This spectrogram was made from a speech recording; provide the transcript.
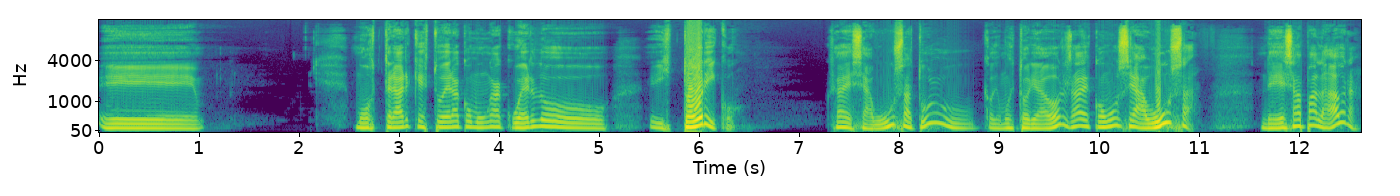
Eh, mostrar que esto era como un acuerdo histórico, se abusa tú, como historiador, ¿sabes cómo se abusa de esa palabra?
